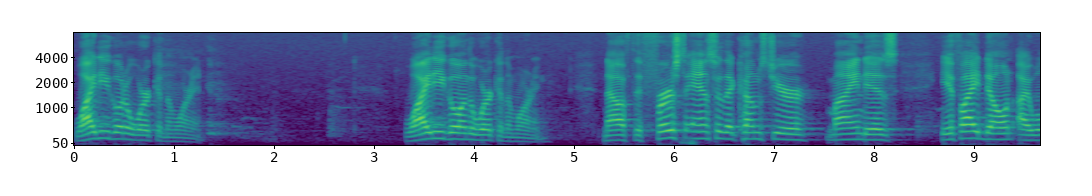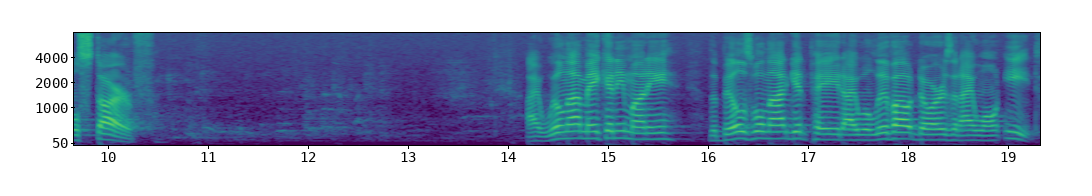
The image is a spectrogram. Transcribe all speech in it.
Why do you go to work in the morning? Why do you go into work in the morning? Now, if the first answer that comes to your mind is, if I don't, I will starve. I will not make any money. The bills will not get paid. I will live outdoors and I won't eat.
